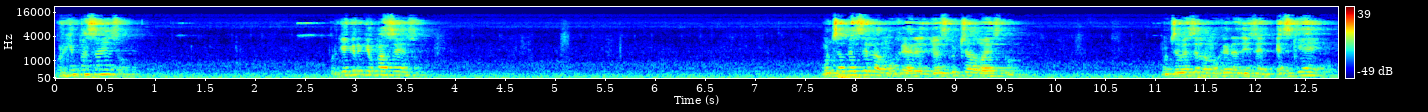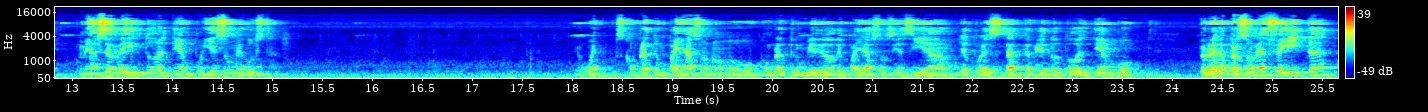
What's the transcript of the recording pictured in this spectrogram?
¿Por qué pasa eso? ¿Por qué cree que pasa eso? Muchas veces las mujeres, yo he escuchado esto, muchas veces las mujeres dicen, es que me hace reír todo el tiempo y eso me gusta. Bueno, pues cómprate un payaso, ¿no? O cómprate un video de payasos y así ya, puedes estarte riendo todo el tiempo. Pero la persona es feíta,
